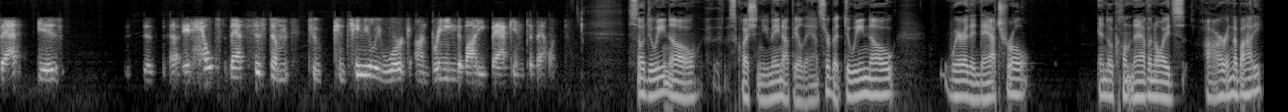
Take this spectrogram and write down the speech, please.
that is, uh, it helps that system to continually work on bringing the body back into balance. So, do we know this question you may not be able to answer, but do we know where the natural endocannabinoids are in the body?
